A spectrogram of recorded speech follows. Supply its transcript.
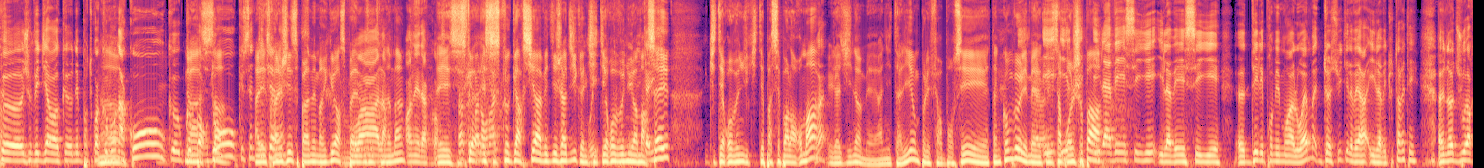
que je vais dire que n'importe quoi que Non. Monaco ou que, que Non. Bordeaux ou que À Saint-Étienne. l'étranger, c'est pas la même rigueur, c'est pas le même Voilà, entraînement. on est d'accord. Et c'est ce, que- ce Garcia avait déjà dit quand il était revenu à. Marseille, qui était revenu, qui était passé par la Roma. Ouais. Il a dit non, mais en Italie, on peut les faire bosser tant qu'on veut, les mecs. Et- ça et- branche pas. Il avait essayé, il avait essayé euh, dès les premiers mois à l'OM. De suite, il avait, il avait tout arrêté. Un autre joueur,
